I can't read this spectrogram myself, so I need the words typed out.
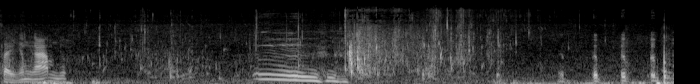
ใส่งามๆอยู่อื้ออึบอึบอึบเป็น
